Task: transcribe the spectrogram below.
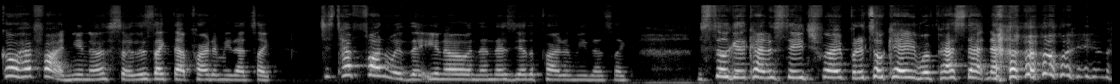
go have fun, you know? So there's like that part of me that's like, just have fun with it, you know? And then there's the other part of me that's like, I still get kind of stage fright, but it's okay. We're past that now. you know?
